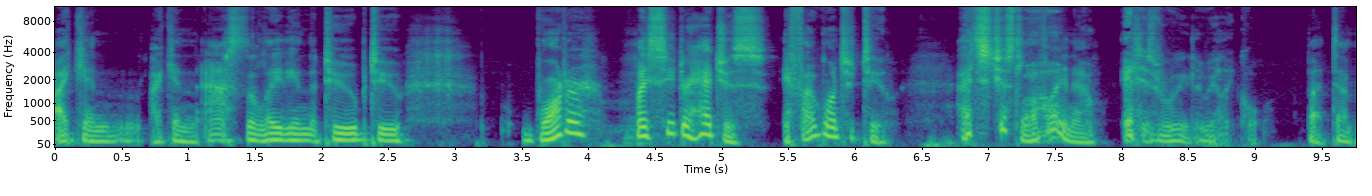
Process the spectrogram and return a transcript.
I can I can ask the lady in the tube to water my cedar hedges if I wanted to. It's just lovely now. It is really really cool. But um,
